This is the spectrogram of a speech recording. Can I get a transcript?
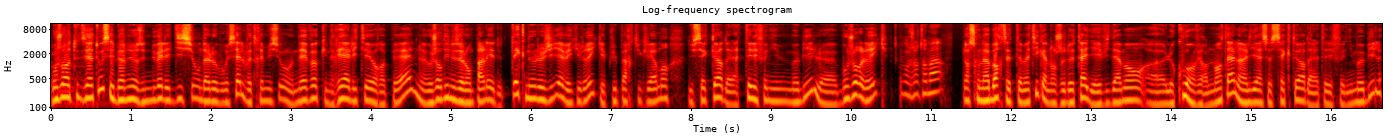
Bonjour à toutes et à tous et bienvenue dans une nouvelle édition d'Allo Bruxelles, votre émission où on évoque une réalité européenne. Aujourd'hui, nous allons parler de technologie avec Ulrich et plus particulièrement du secteur de la téléphonie mobile. Euh, bonjour Ulrich. Bonjour Thomas. Lorsqu'on aborde cette thématique, un enjeu de taille est évidemment euh, le coût environnemental hein, lié à ce secteur de la téléphonie mobile.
